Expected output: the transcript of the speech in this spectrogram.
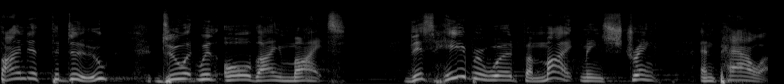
findeth to do, do it with all thy might. This Hebrew word for might means strength and power.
